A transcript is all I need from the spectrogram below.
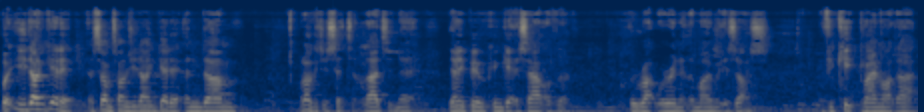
But you don't get it. Sometimes you don't get it. And um, like I just said to the lads in there, the only people who can get us out of the, the rut we're in at the moment is us. If you keep playing like that,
